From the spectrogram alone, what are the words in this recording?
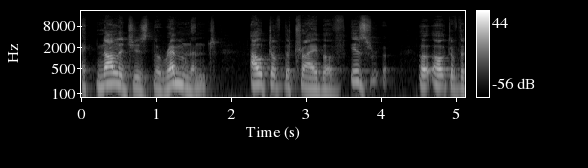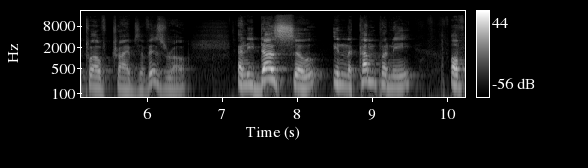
acknowledges the remnant out of the tribe of Israel, uh, out of the 12 tribes of Israel, and he does so in the company of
